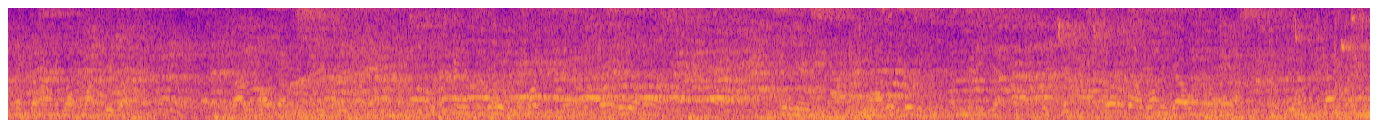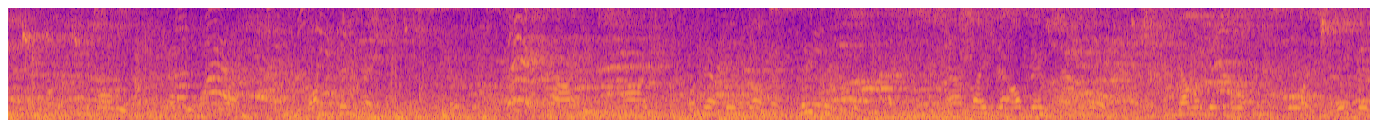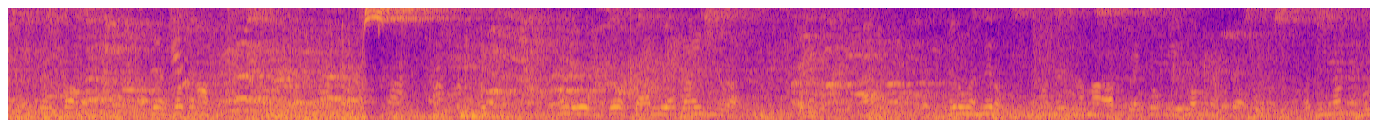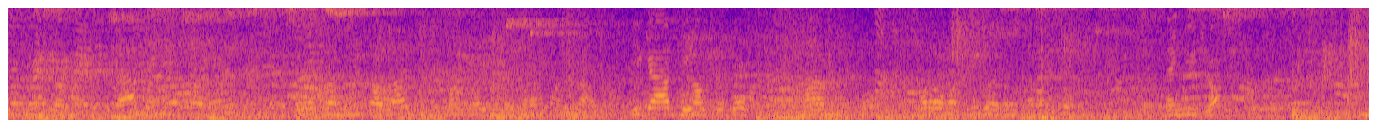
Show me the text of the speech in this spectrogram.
Unless I've only got one big one. You might go to 2 2 1. So just going to have to. What what are you on? Pretty easy. Now let's and measure. What about want to go in or out? We want to stay in, see want to we want to run. What is defense? What's our first offense? Defense. Our face, the offense, and our ball. You don't want to get the ball from them scoring. Defense is the first offense. What's our second offense? One of the reasons you're starting, you have range in your run. Middle and middle. That's one reason I'm not, I've been talking to you long enough about this. I do not need you running outside lanes. If the guards running outside if the inside lanes, and there's one lead and there's one point throw. You guards be ultra aggressive. Um, what do I want you doing when you come on court? than you, Josh.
